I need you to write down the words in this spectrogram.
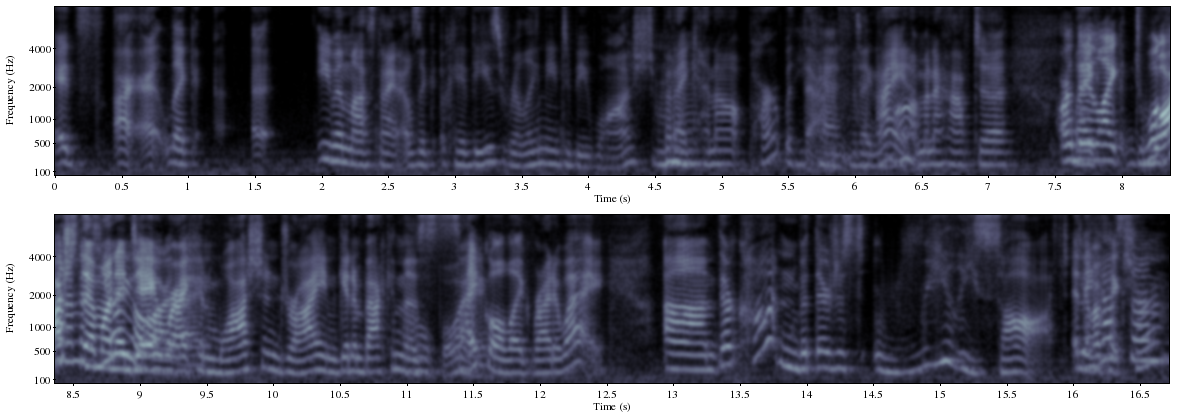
it's I, I like. Uh, even last night, I was like, okay, these really need to be washed, but I cannot part with Mm-hmm. You them for the night. I'm gonna have to. Are they like wash kind of them on a day are where I can wash and dry and get them back in the Oh, cycle like right away. Um, they're cotton, but they're just really soft, and they have picture? some.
